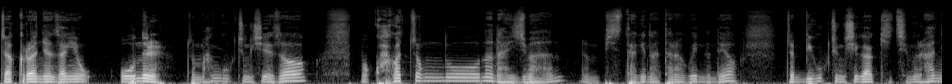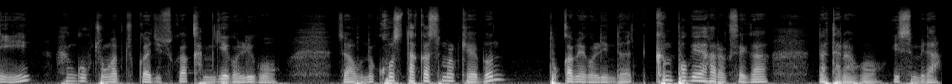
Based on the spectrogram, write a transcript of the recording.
자, 그런 현상이 오늘 좀 한국 증시에서 뭐 과거 정도는 아니지만 좀 비슷하게 나타나고 있는데요. 자, 미국 증시가 기침을 하니 한국 종합주가 지수가 감기에 걸리고 자, 오늘 코스닥과 스몰캡은 독감에 걸린 듯 큰 폭의 하락세가 나타나고 있습니다.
